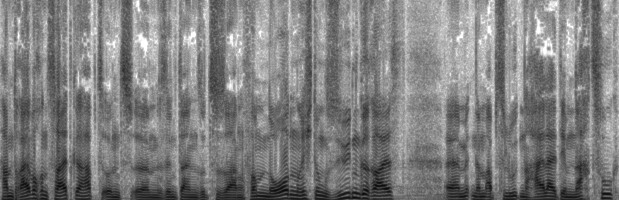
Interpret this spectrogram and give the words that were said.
haben drei Wochen Zeit gehabt und ähm, sind dann sozusagen vom Norden Richtung Süden gereist äh, mit einem absoluten Highlight, dem Nachtzug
